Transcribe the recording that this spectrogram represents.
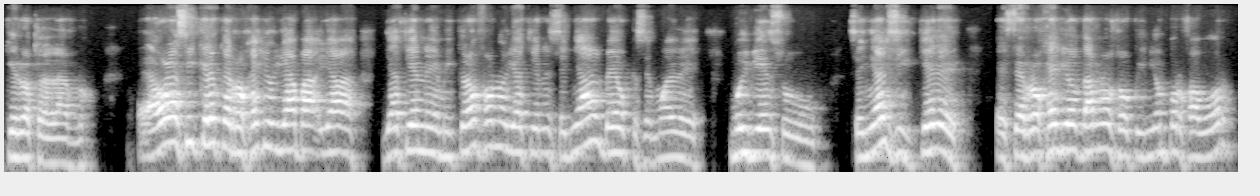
quiero aclararlo, Ahora sí creo que Rogelio ya, va, ya, ya tiene micrófono, ya tiene señal, veo que se mueve muy bien su señal. Si quiere, este, Rogelio, darnos su opinión, por favor,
